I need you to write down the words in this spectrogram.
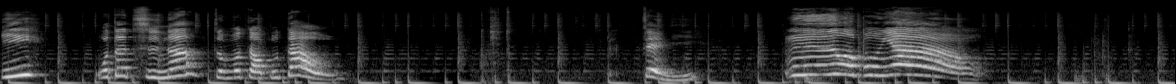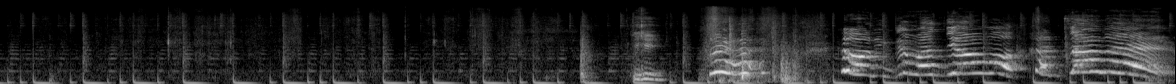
咦，我的尺呢？怎么找不到？借你。嗯，我不要。嘿嘿。靠！你干嘛丢我？很脏哎！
